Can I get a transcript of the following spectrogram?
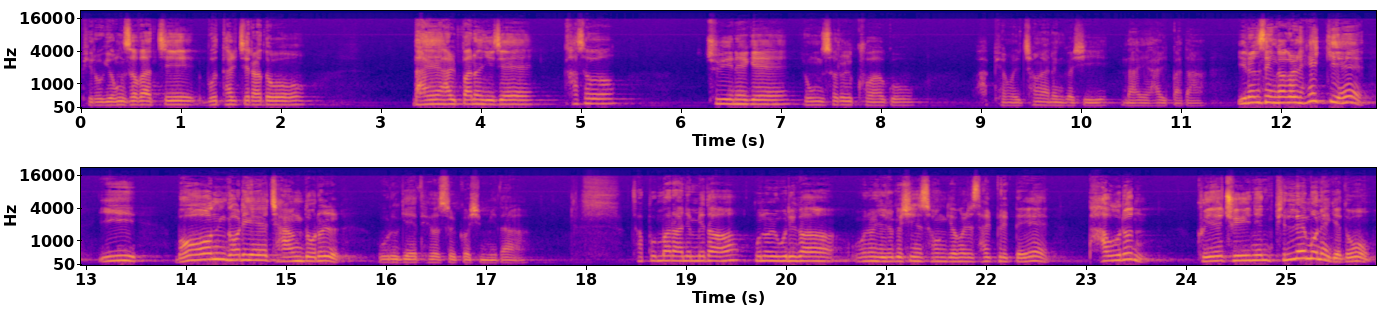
비록 용서받지 못할지라도 나의 할 바는 이제 가서 주인에게 용서를 구하고 화평을 청하는 것이 나의 할 바다. 이런 생각을 했기에 이 먼 거리의 장도를 오르게 되었을 것입니다. 자, 뿐만 아닙니다. 오늘 우리가 오늘 읽으신 성경을 살필 때에 바울은 그의 주인인 빌레몬에게도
